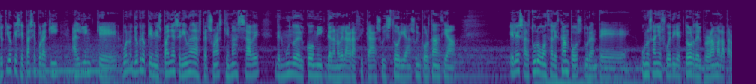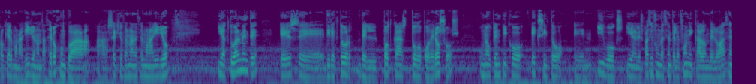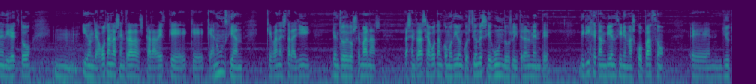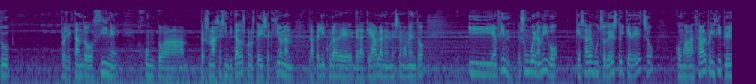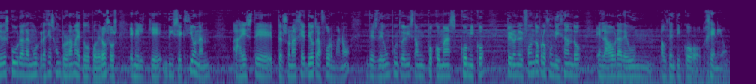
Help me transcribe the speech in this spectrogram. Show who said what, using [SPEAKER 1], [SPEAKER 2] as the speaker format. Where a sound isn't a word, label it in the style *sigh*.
[SPEAKER 1] yo quiero que se pase por aquí alguien que, bueno, yo creo que en España sería una de las personas que más sabe del mundo del cómic, de la novela gráfica, su historia, su importancia. Él es Arturo González Campos, durante unos años fue director del programa La Parroquia del Monaguillo en Onda Cero junto a, a Sergio Fernández del Monaguillo. Y actualmente es eh, director del podcast Todopoderosos, un auténtico éxito en Evox y en el espacio Fundación Telefónica, donde lo hacen en directo mm, y donde agotan las entradas cada vez que, que, anuncian que van a estar allí dentro de dos semanas. Las entradas se agotan, como digo, en cuestión de segundos, literalmente. Dirige también Cinemascopazo en YouTube, proyectando cine junto a personajes invitados con los que diseccionan la película de, la que hablan en ese momento. Y, en fin, es un buen amigo que sabe mucho de esto y que, de hecho, como avanzaba al principio, yo descubro a Alan Moore gracias a un programa de Todopoderosos en el que diseccionan a este personaje de otra forma, ¿no? Desde un punto de vista un poco más cómico, pero en el fondo profundizando en la obra de un auténtico genio.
